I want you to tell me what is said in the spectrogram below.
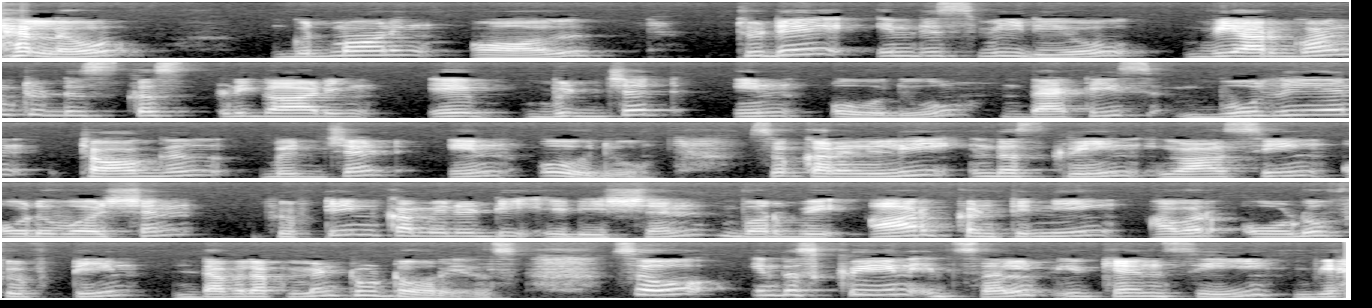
Hello, good morning all. Today in this video, we are going to discuss regarding a widget in Odoo that is Boolean toggle widget in Odoo. So currently in the screen, you are seeing Odoo version 15 community edition where we are continuing our Odoo 15 development tutorials. So in the screen itself, you can see we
